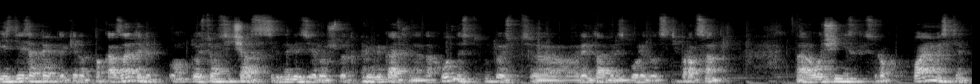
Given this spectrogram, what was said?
И здесь опять-таки этот показатель, он- то есть он сейчас сигнализирует, что это привлекательная доходность, ну, то есть э, рентабельность более 20%. Э, Очень низкий срок окупаемости.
